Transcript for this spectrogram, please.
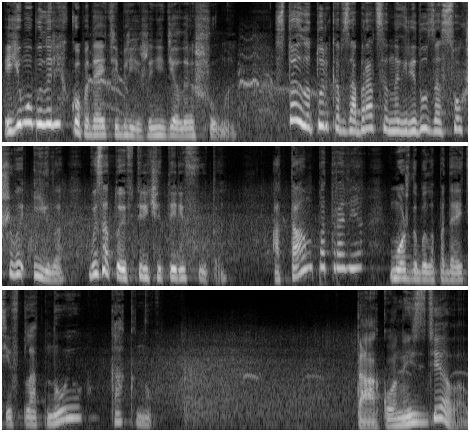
И ему было легко подойти ближе, не делая шума. Стоило только взобраться на гряду засохшего ила высотой в 3-4 фута. А там по траве можно было подойти вплотную к окну. Так он и сделал.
